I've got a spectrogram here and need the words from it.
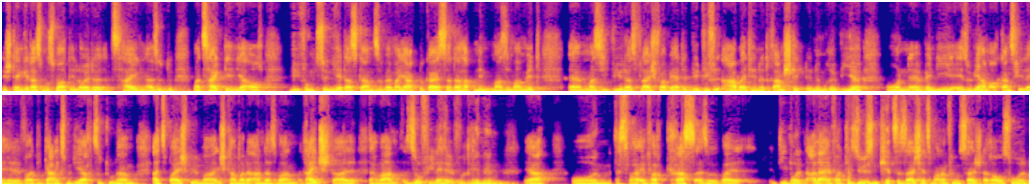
Ich denke, das muss man auch den Leuten zeigen. Also man zeigt denen ja auch, wie funktioniert das Ganze. Wenn man Jagdbegeisterter hat, nimmt man sie mal mit. Ähm, man sieht, wie das Fleisch verwertet wird, wie viel Arbeit hinten dran steckt in einem Revier. Und äh, wenn die, also wir haben auch ganz viele Helfer, die gar nichts mit Jagd zu tun haben. Als Beispiel mal, ich kam mal da an, das war ein Reitstall. Da waren so viele Helferinnen, ja. Und das war einfach krass. Also, weil die wollten alle einfach die süßen Kitze, sage ich jetzt mal Anführungszeichen, da rausholen.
